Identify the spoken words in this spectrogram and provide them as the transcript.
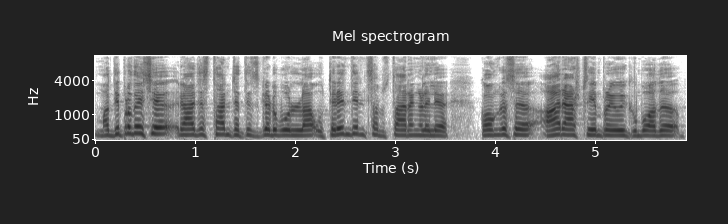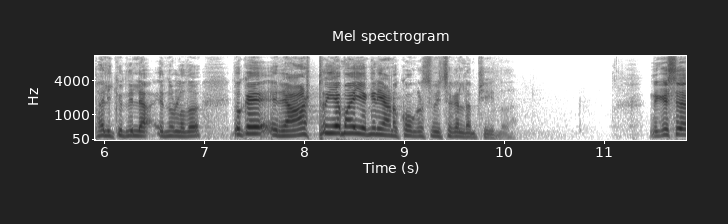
മധ്യപ്രദേശ് രാജസ്ഥാൻ ഛത്തീസ്ഗഡ് പോലുള്ള ഉത്തരേന്ത്യൻ സംസ്ഥാനങ്ങളിൽ കോൺഗ്രസ് ആ രാഷ്ട്രീയം പ്രയോഗിക്കുമ്പോൾ അത് ഫലിക്കുന്നില്ല എന്നുള്ളത്. ഇതൊക്കെ രാഷ്ട്രീയമായി എങ്ങനെയാണ് കോൺഗ്രസ് വിശകലനം ചെയ്യുന്നത്? നികേഷ്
